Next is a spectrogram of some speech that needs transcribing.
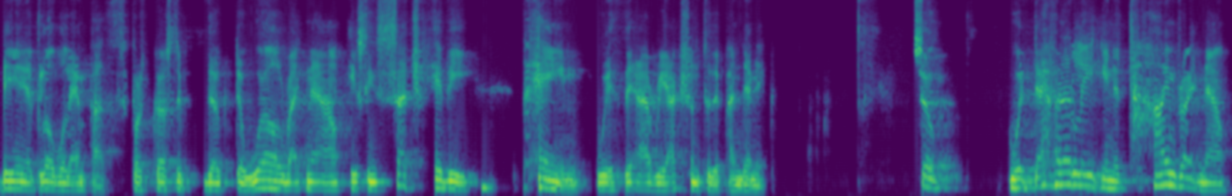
being a global empath, because the, the, the world right now is in such heavy pain with the reaction to the pandemic. So we're definitely in a time right now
